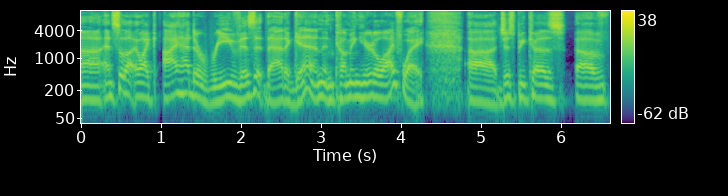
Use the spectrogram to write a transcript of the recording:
Uh, and so, that, like, I had to revisit that again in coming here to Lifeway, uh, just because of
